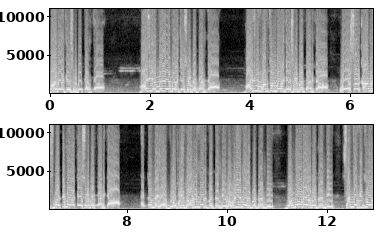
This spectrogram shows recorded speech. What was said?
మా మీద కేసులు పెట్టానుక? మాజీ ఎమ్మెల్యే మీద కేసులు పెట్టానుక? మాజీ మంత్రుల మీద కేసులు పెట్టానుక? వైఎస్ఆర్ కాంగ్రెస్ పార్టీ మీద కేసులు పెట్టానుక? పెట్టండి అయ్యా దోపిడీదారుల మీద పెట్టండి రౌడీల మీద పెట్టండి దొంగల మీద పెట్టండి సంఘ విద్రోహ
